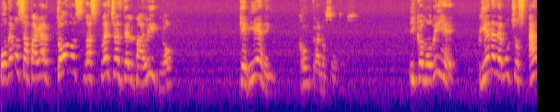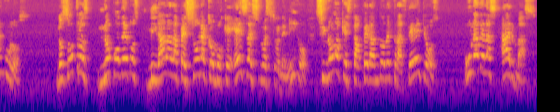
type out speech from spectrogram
podemos apagar todas las flechas del maligno que vienen contra nosotros. Y como dije, viene de muchos ángulos. Nosotros no podemos mirar a la persona como que esa es nuestro enemigo, sino lo que está operando detrás de ellos. Una de las armas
